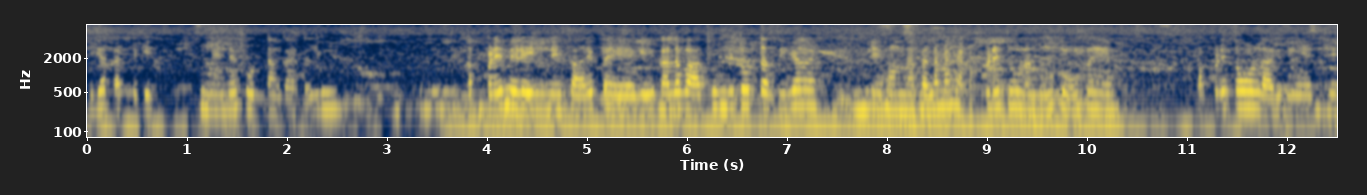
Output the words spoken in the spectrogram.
ਸੀਗਾ ਕੱਟ ਕੇ। ਹੁਣ ਇਹਨੇ ਫੋਟਾਂ ਕੱਟ ਲਈਆਂ। ਤੇ ਕੱਪੜੇ ਮੇਰੇ ਇੰਨੇ ਸਾਰੇ ਪਏ ਹੈਗੇ। ਕੱਲ ਬਾਥਰੂਮ ਵੀ ਧੋਤਾ ਸੀਗਾ ਮੈਂ ਤੇ ਹੁਣ ਮੈਂ ਪਹਿਲਾਂ ਮੈਂ ਕਿਹਾ ਕੱਪੜੇ ਧੋਣ ਦੋ ਧੋ ਪਏ ਆ। ਕੱਪੜੇ ਧੋਣ ਲੱਗਦੀ ਆ ਇੱਥੇ।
